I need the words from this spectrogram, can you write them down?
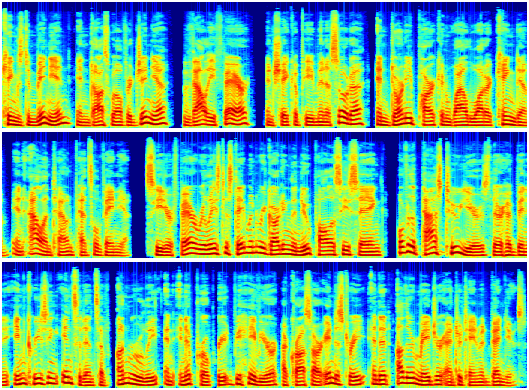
Kings Dominion in Doswell, Virginia, Valleyfair in Shakopee, Minnesota, and Dorney Park and Wildwater Kingdom in Allentown, Pennsylvania. Cedar Fair released a statement regarding the new policy saying, Over the past two years, there have been increasing incidents of unruly and inappropriate behavior across our industry and at other major entertainment venues.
